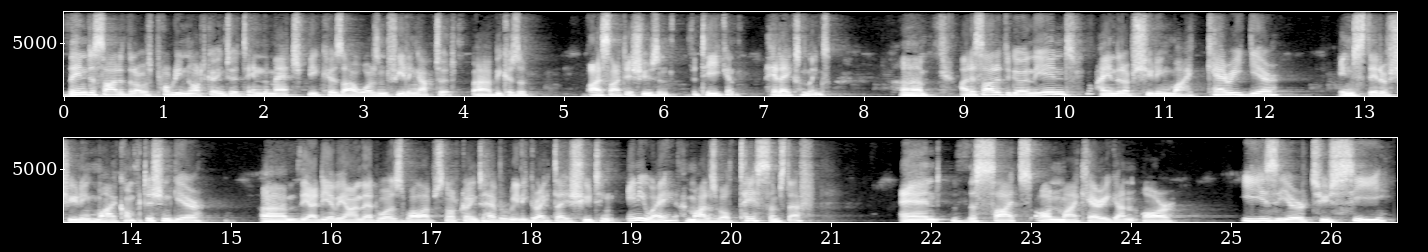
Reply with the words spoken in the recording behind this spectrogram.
then decided that I was probably not going to attend the match because I wasn't feeling up to it uh, because of eyesight issues and fatigue and headaches and things. Um, I decided to go in the end. I ended up shooting my carry gear instead of shooting my competition gear. Um, the idea behind that was, well, I was not going to have a really great day shooting anyway. I might as well test some stuff. And the sights on my carry gun are easier to see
